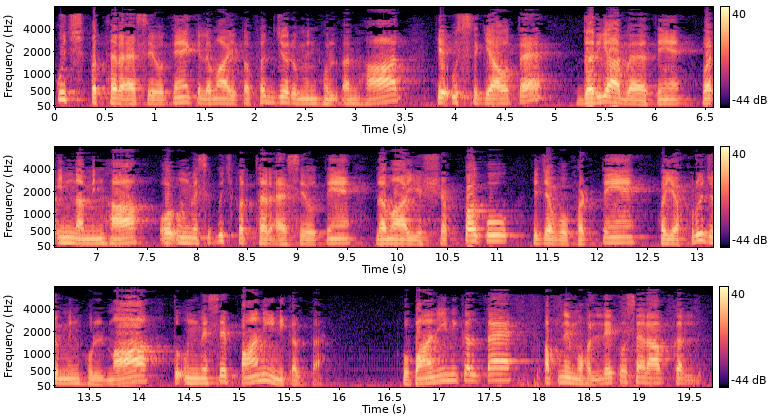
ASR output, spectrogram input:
کچھ پتھر ایسے ہوتے ہیں کہ لما تفجر منہ الانہار، کہ اس سے کیا ہوتا ہے؟ دریا بہتے ہیں۔ وہ ان منہا، اور ان میں سے کچھ پتھر ایسے ہوتے ہیں۔ لما یہ کو کہ جب وہ پھٹتے ہیں یخرج من الما تو ان میں سے پانی نکلتا ہے۔ وہ پانی نکلتا ہے، اپنے محلے کو سیراب کر لے۔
